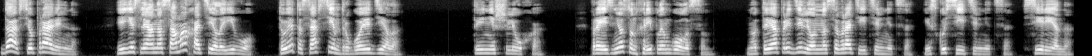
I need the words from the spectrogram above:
«Да, все правильно. И если она сама хотела его, то это совсем другое дело». «Ты не шлюха», – произнес он хриплым голосом. Но ты определенно совратительница, искусительница, сирена,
